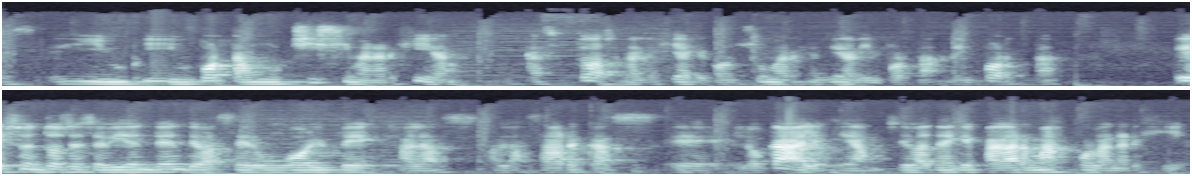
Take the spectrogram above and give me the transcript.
es- im- importa muchísima energía. Casi toda la energía que consume Argentina le importa. Le importa. Eso entonces evidentemente va a ser un golpe a las, a las arcas eh, locales, digamos. Se va a tener que pagar más por la energía.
